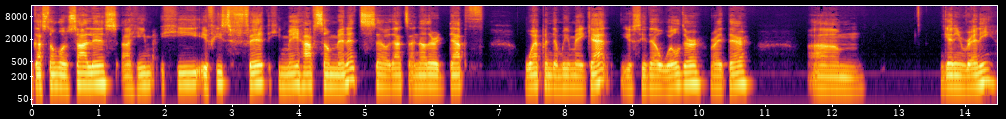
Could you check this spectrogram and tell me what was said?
Gaston Gonzalez. Uh, he he if he's fit, he may have some minutes. So that's another depth weapon that we may get. You see that Wilder right there, um, getting ready.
